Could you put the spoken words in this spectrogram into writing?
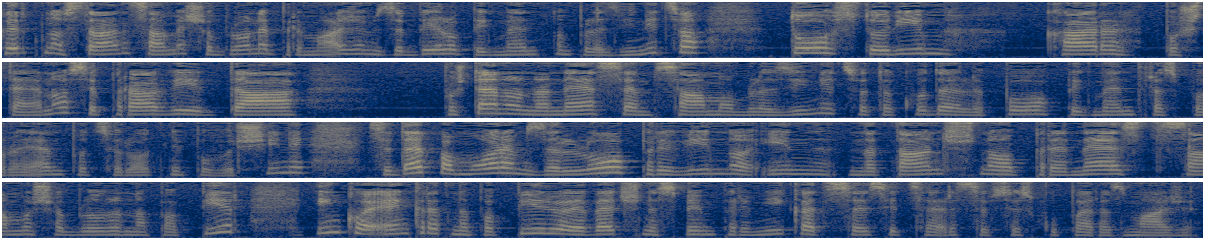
hrbtno stran same šablone premažem z belo pigmentno plazinico. To storim kar pošteno, se pravi, da pošteno nanesem samo blazinico, tako da je lepo pigment razporejen po celotni površini. Sedaj pa moram zelo previdno in natančno prenesti samo šablono na papir in ko je enkrat na papirju, je več ne smem premikati, saj sicer se vse skupaj razmaže.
